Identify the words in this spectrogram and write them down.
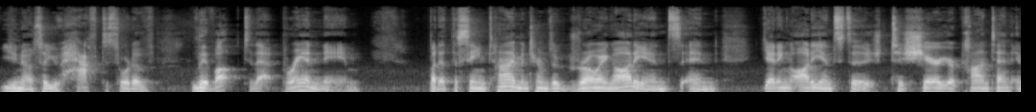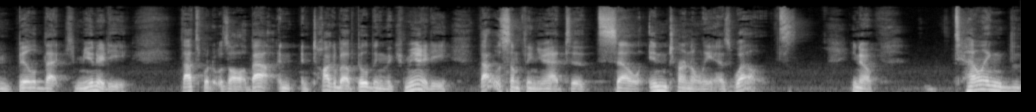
You know, so you have to sort of live up to that brand name. But at the same time, in terms of growing audience and getting audience to to share your content and build that community that's what it was all about and, and talk about building the community that was something you had to sell internally as well it's, you know telling the,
